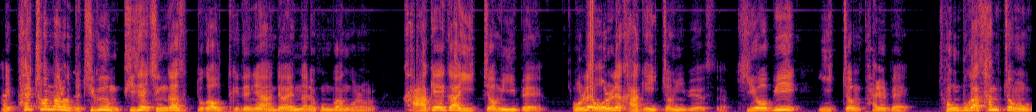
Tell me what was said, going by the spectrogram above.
아니 8천만 원도 지금 빚의 증가 속도가 어떻게 되냐? 내가 옛날에 공부한 걸로 가계가 2.2배. 원래 원래 가계 2.2배였어요. 기업이 2.8배. 정부가 3.5배.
